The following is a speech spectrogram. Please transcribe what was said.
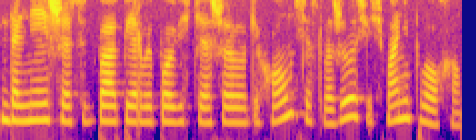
Дальнейшая судьба первой повести о Шерлоке Холмсе сложилась весьма неплохо.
